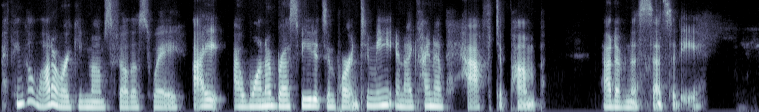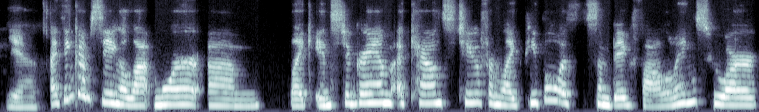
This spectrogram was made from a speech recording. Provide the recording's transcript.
I think a lot of working moms feel this way. I, I want to breastfeed. It's important to me. And I kind of have to pump out of necessity. Yeah. i think i'm seeing a lot more um like instagram accounts too from like people with some big followings who are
